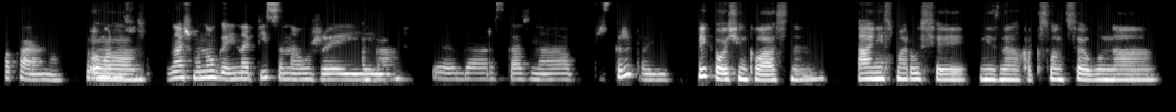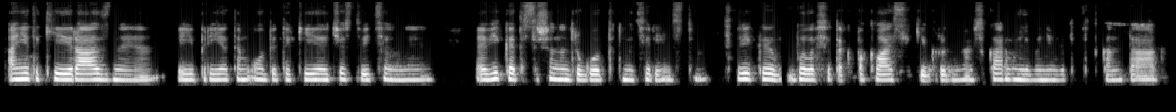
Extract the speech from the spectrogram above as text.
Какая она? Про а... Знаешь, много и написано уже, и ага. Э, да, рассказано. Расскажи про ее. Вика очень классная. А они с Марусей, не знаю, как солнце, луна, они такие разные, и при этом обе такие чувствительные. Вика — это совершенно другой опыт материнства. С Викой было все так по классике, грудное вскармливание, вот этот контакт,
